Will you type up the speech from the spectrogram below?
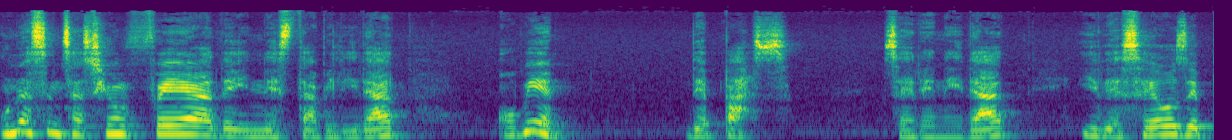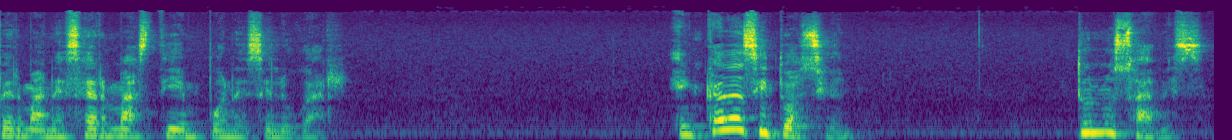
una sensación fea de inestabilidad o bien de paz, serenidad y deseos de permanecer más tiempo en ese lugar. En cada situación, tú no sabes,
